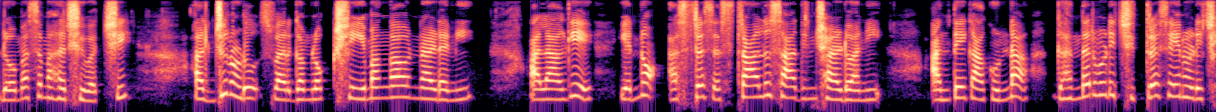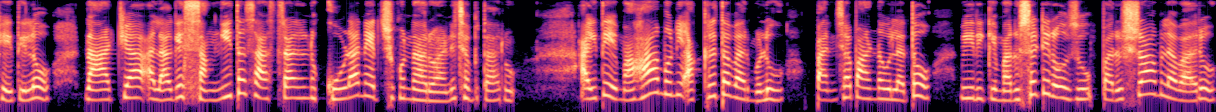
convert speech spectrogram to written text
లోమస మహర్షి వచ్చి అర్జునుడు స్వర్గంలో క్షేమంగా ఉన్నాడని అలాగే ఎన్నో అస్త్రశస్త్రాలు సాధించాడు అని అంతేకాకుండా గంధర్వుడి చిత్రసేనుడి చేతిలో నాట్య అలాగే సంగీత శాస్త్రాలను కూడా నేర్చుకున్నారు అని చెబుతారు. అయితే మహాముని అకృతవర్ములు పంచపాండవులతో వీరికి మరుసటి రోజు పరశురాముల వారు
